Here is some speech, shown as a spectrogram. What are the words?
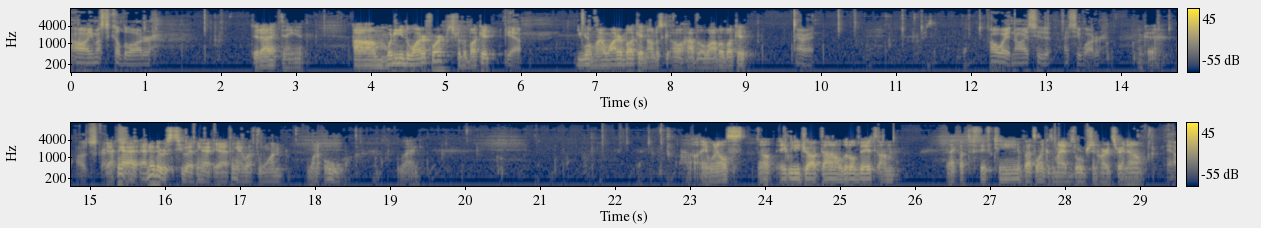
Oh, you must have killed the water. Did I? Dang it. Um, what do you need the water for? Just for the bucket? Yeah. You want my water bucket, and I'll just I'll have the lava bucket. All right. Oh wait, no, I see the I see water. Okay. I'll just grab Yeah, I it. think I, I know there was two. I think I yeah I think I left one. One oh lag. Uh, anyone else? No, Iggly dropped down a little bit. I'm back up to 15, but that's only because my absorption hearts right now. Yeah.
